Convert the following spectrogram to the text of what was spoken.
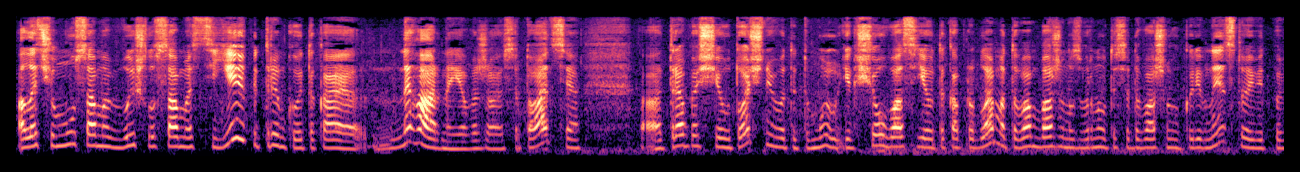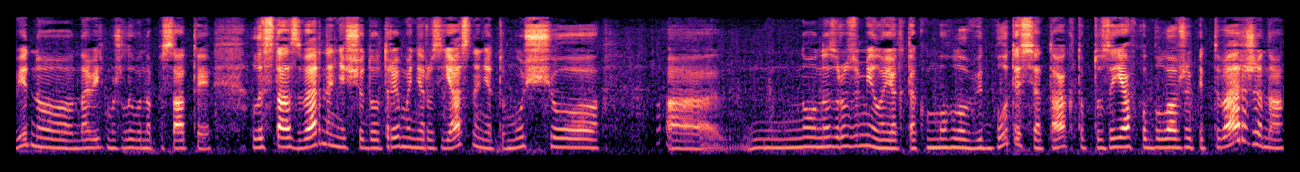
Але чому саме вийшло саме з цією підтримкою, така негарна, я вважаю, ситуація. Треба ще уточнювати, тому якщо у вас є така проблема, то вам бажано звернутися до вашого керівництва і відповідно навіть можливо написати листа звернення щодо отримання роз'яснення, тому що ну не зрозуміло, як так могло відбутися. Так, тобто заявка була вже підтверджена.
